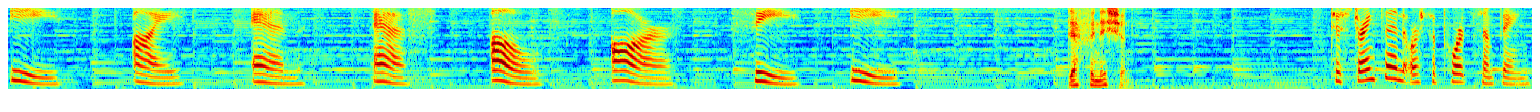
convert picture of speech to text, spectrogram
E I N F O R C E Definition To strengthen or support something,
